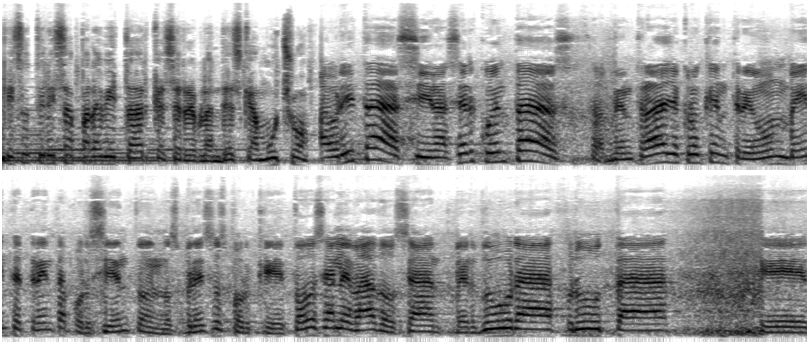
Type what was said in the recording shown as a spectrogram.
que se utiliza para evitar que se reblandezca mucho. Ahorita, sin hacer cuentas, de entrada yo creo que entre un 20-30% en los precios porque todo se ha elevado, o sea, verdura, fruta, que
